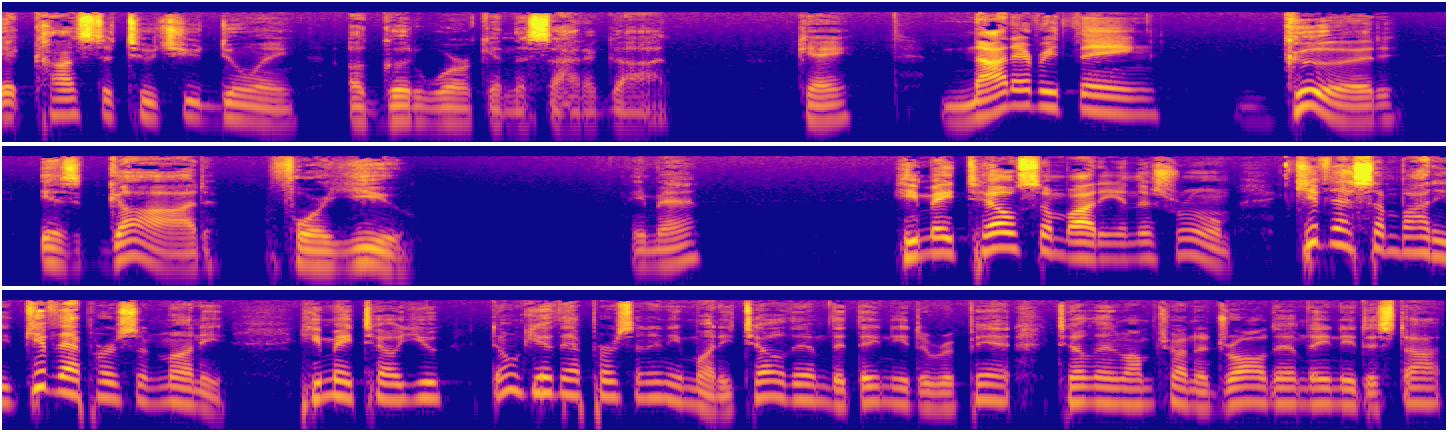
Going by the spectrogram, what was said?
it constitutes you doing a good work in the sight of God. Okay? Not everything good is God for you. Amen. He may tell somebody in this room, give that somebody, give that person money. He may tell you, don't give that person any money. Tell them that they need to repent. Tell them I'm trying to draw them. They need to stop.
